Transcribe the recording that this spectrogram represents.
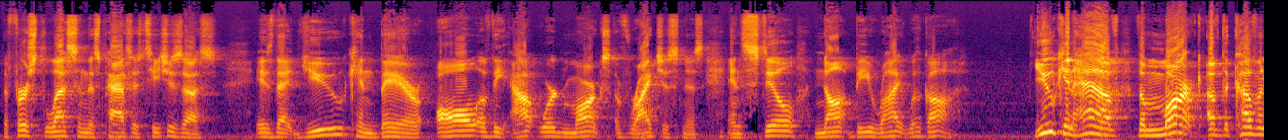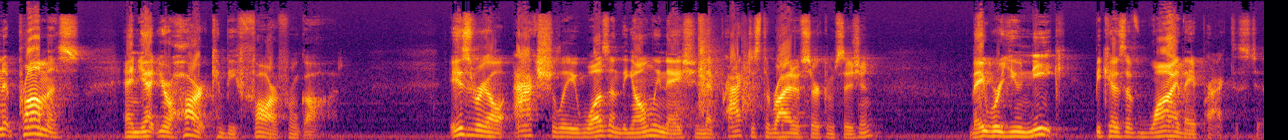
the first lesson this passage teaches us is that you can bear all of the outward marks of righteousness and still not be right with God. You can have the mark of the covenant promise, and yet your heart can be far from God. Israel actually wasn't the only nation that practiced the rite of circumcision. They were unique because of why they practiced it.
